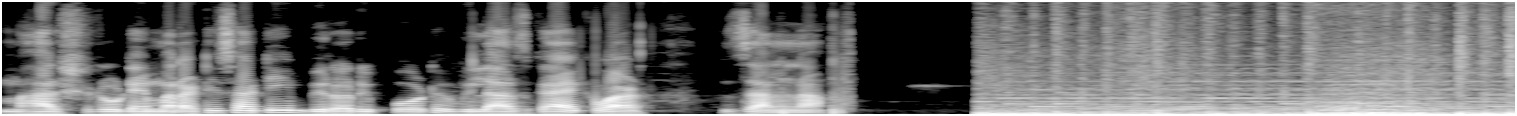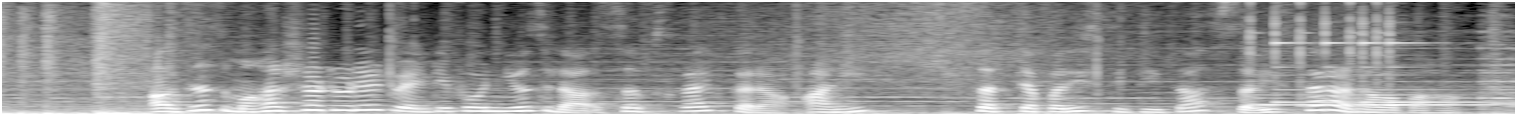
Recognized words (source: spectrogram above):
महाराष्ट्र टुडे मराठीसाठी ब्युरो रिपोर्ट विलास गायकवाड जालना. आजच महाराष्ट्र टुडे ट्वेंटी फोर न्यूजला सबस्क्राईब करा आणि सत्य परिस्थितीचा सविस्तर आढावा पहा.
